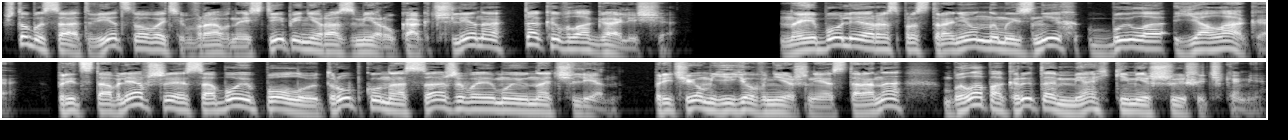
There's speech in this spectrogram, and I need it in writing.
чтобы соответствовать в равной степени размеру как члена, так и влагалища. Наиболее распространенным из них было ялака, представлявшая собой полую трубку, насаживаемую на член. причем ее внешняя сторона была покрыта мягкими шишечками.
